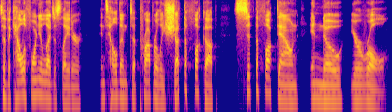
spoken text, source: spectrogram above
to the California legislator and tell them to properly shut the fuck up sit the fuck down and know your role.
